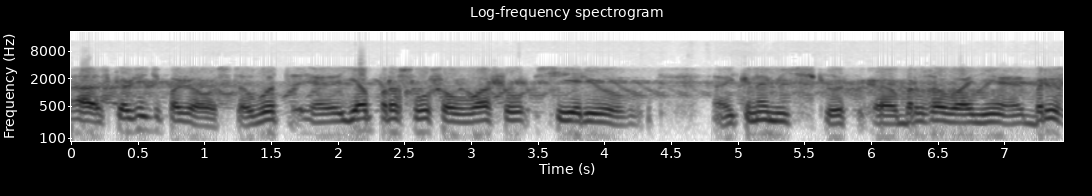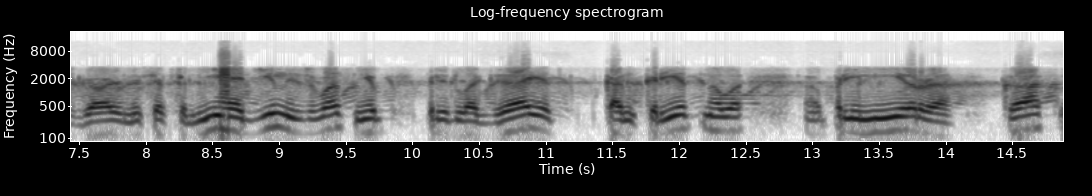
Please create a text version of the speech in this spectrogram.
А, скажите, пожалуйста, вот э, я прослушал вашу серию экономического образования, брызгальный сектор. Ни один из вас не предлагает конкретного э, примера, как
